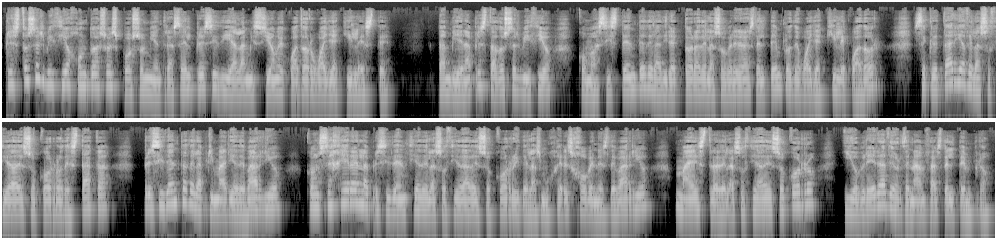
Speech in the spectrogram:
prestó servicio junto a su esposo mientras él presidía la misión Ecuador-Guayaquil Este. También ha prestado servicio como asistente de la directora de las Obreras del Templo de Guayaquil, Ecuador, secretaria de la Sociedad de Socorro Destaca, presidenta de la Primaria de Barrio, consejera en la presidencia de la Sociedad de Socorro y de las Mujeres Jóvenes de Barrio, maestra de la Sociedad de Socorro y obrera de ordenanzas del Templo.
